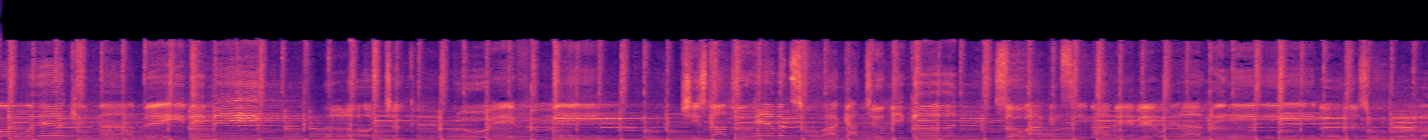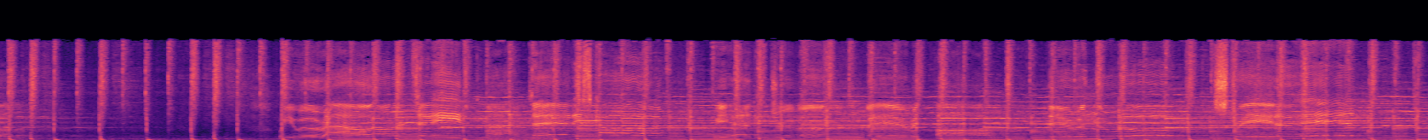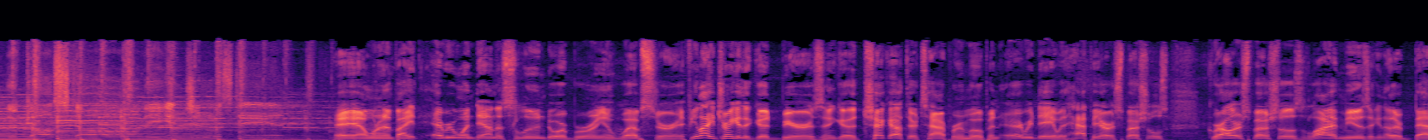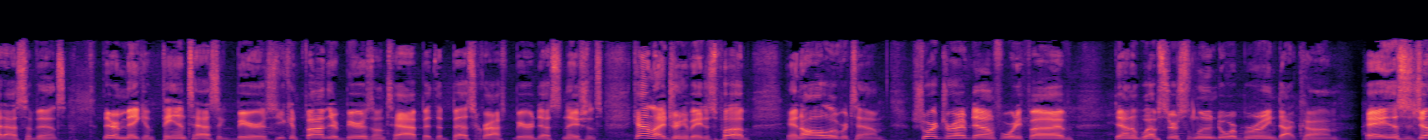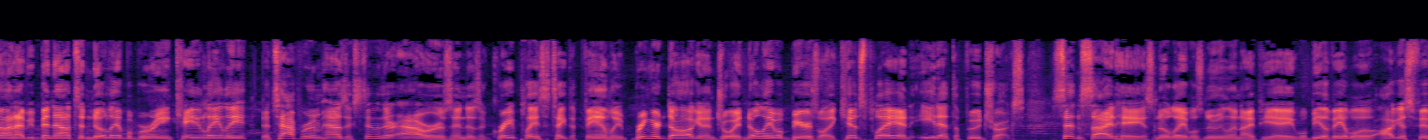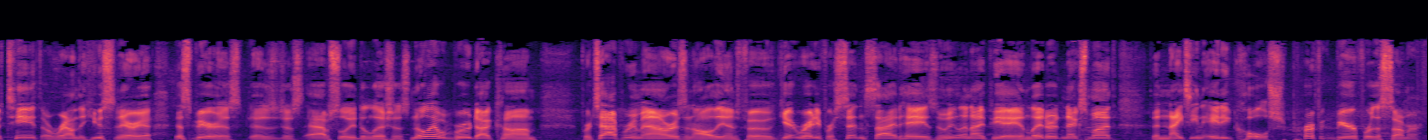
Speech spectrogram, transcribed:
Hey, I want to invite everyone down to Saloon Door Brewing in Webster. If you like drinking the good beers, then go check out their tap room open every day with happy hour specials, growler specials, live music, and other badass events. They're making fantastic beers. You can find their beers on tap at the best craft beer destinations, kind of like Drink of Pub, and all over town. Short drive down 45, down in Webster, saloondoorbrewing.com. Hey, this is John. Have you been out to No Label Brewing in Katy lately? The tap room has extended their hours and is a great place to take the family. Bring your dog and enjoy No Label beers while the kids play and eat at the food trucks. Sit Inside Haze, No Label's New England IPA, will be available August 15th around the Houston area. This beer is, is just absolutely delicious. NoLabelBrew.com for tap room hours and all the info. Get ready for Sit Inside Haze, New England IPA, and later next month, the 1980 Kolsch. Perfect beer for the summer.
